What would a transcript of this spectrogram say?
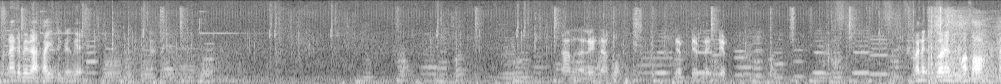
มันน่าจะไปดาดฟ้าอีกตึกหนึ่งพี่หน้ามึงอะเล็กหน้ากูเจ็บเจ็บเล็กเจ็บ มาหนึ่งตัวหนึ่งหมอสองแต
